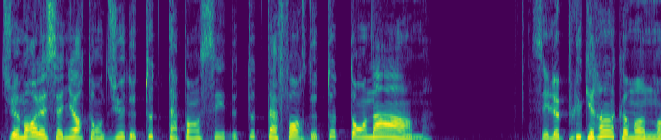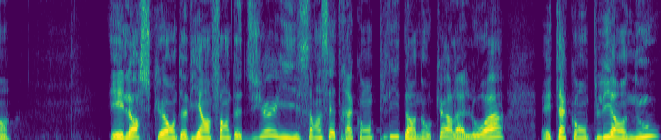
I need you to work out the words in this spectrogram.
Tu aimeras le Seigneur ton Dieu de toute ta pensée, de toute ta force, de toute ton âme. C'est le plus grand commandement. Et lorsqu'on devient enfant de Dieu, il est censé être accompli dans nos cœurs. La loi est accomplie en nous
